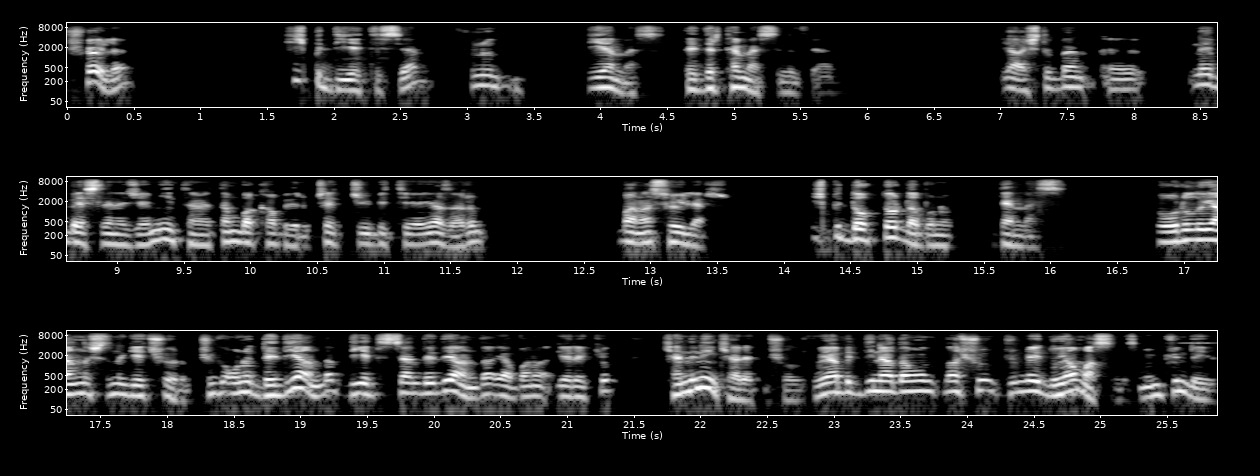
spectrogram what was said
Şöyle, hiçbir diyetisyen şunu diyemez, dedirtemezsiniz yani. Ya işte ben e, ne besleneceğimi internetten bakabilirim. ChatGPT'ye yazarım, bana söyler. Hiçbir doktor da bunu demez. Doğruluğu yanlışlığını geçiyorum. Çünkü onu dediği anda, diyetisyen dediği anda ya bana gerek yok, kendini inkar etmiş olur. Veya bir din adamından şu cümleyi duyamazsınız. Mümkün değil.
